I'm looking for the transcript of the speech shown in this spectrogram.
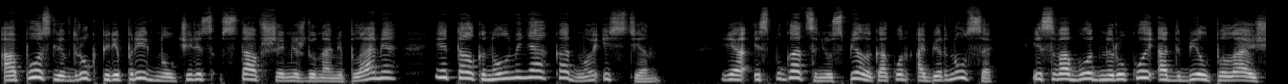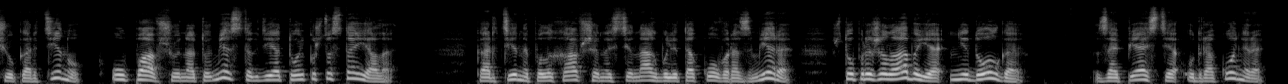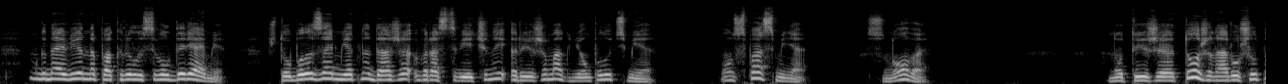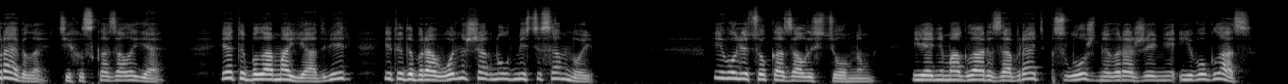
А после вдруг перепрыгнул через вставшее между нами пламя и толкнул меня к одной из стен. Я испугаться не успела, как он обернулся и свободной рукой отбил пылающую картину, упавшую на то место, где я только что стояла. Картины, полыхавшие на стенах, были такого размера, что прожила бы я недолго. Запястье у драконера мгновенно покрылось волдырями, что было заметно даже в расцвеченной рыжим огнем полутьме. Он спас меня. Снова. «Но ты же тоже нарушил правила», — тихо сказала я. «Это была моя дверь, и ты добровольно шагнул вместе со мной». Его лицо казалось темным, и я не могла разобрать сложное выражение его глаз.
